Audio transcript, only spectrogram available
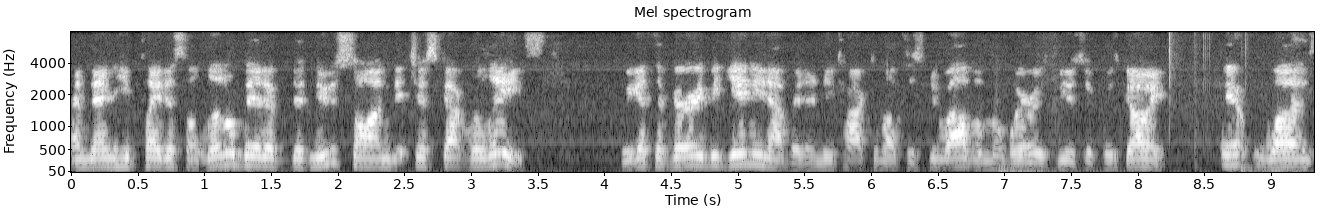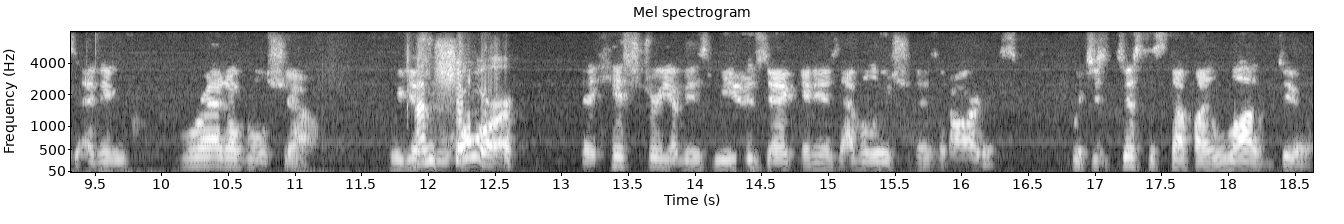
And then he played us a little bit of the new song that just got released we got the very beginning of it and he talked about this new album and where his music was going it was an incredible show we just I'm sure. the history of his music and his evolution as an artist which is just the stuff i love doing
